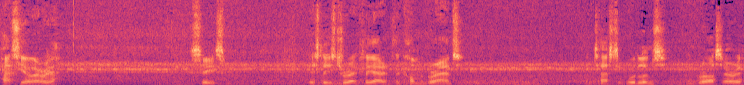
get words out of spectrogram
patio area. You can see some this leads directly out into the common grounds. Fantastic woodlands and grass area.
